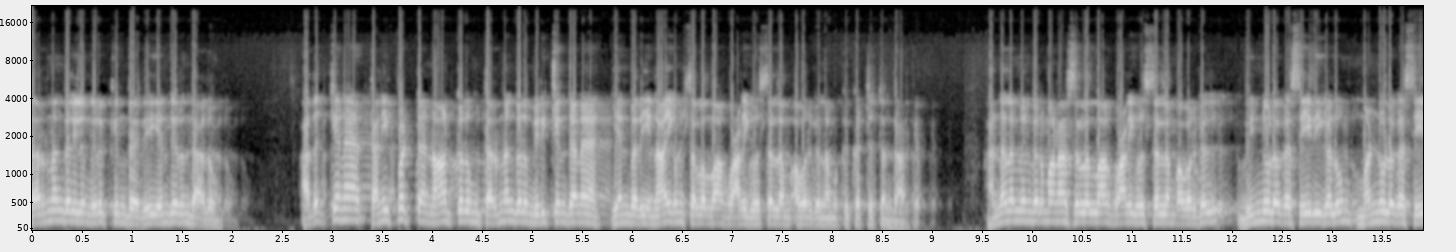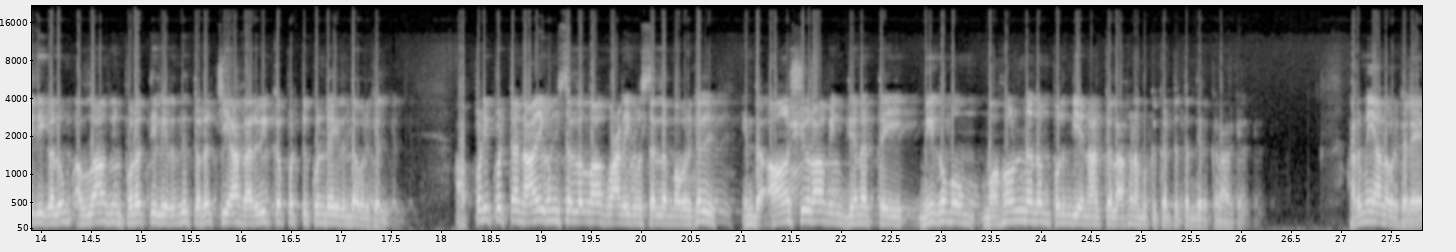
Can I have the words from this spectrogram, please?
தருணங்களிலும் இருக்கின்றது என்றிருந்தாலும் அதற்கென தனிப்பட்ட நாட்களும் தருணங்களும் இருக்கின்றன என்பதை நாயகம் செல்லல்லாஹ் அலைஹி செல்லம் அவர்கள் நமக்கு கற்றுத்தந்தார்கள் அன்னலம் எம்பெருமானார் செல்லல்லாஹ் அலைஹி செல்லம் அவர்கள் விண்ணுலக செய்திகளும் மண்ணுலக செய்திகளும் அல்லாஹின் புறத்தில் இருந்து தொடர்ச்சியாக அறிவிக்கப்பட்டு கொண்டே இருந்தவர்கள். அப்படிப்பட்ட நாயகம் செல்லல்லாஹ் அலைஹி செல்லம் அவர்கள் இந்த ஆஷுராவின் தினத்தை மிகவும் மகோன்னதம் பொருந்திய நாட்களாக நமக்கு கற்றுத் தந்திருக்கிறார்கள். அருமையானவர்களே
